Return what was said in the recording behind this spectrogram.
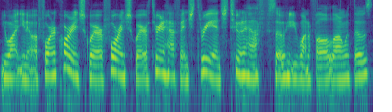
You want, you know, a four and a quarter inch square, four inch square, three and a half inch, three inch, two and a half. So you want to follow along with those.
